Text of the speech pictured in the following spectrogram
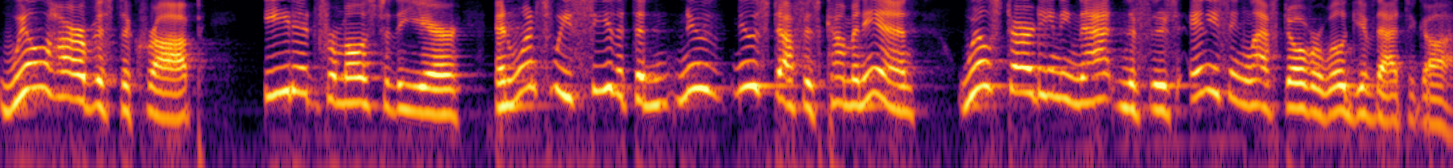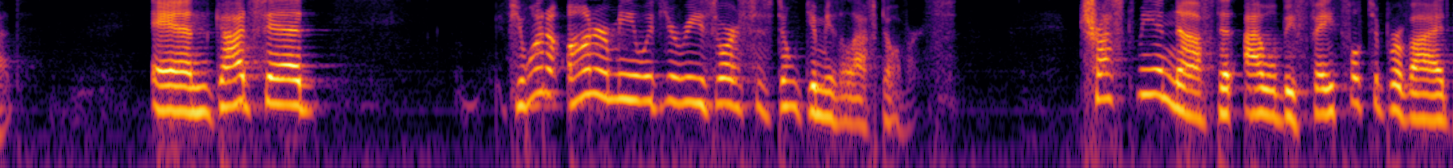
we'll harvest the crop, eat it for most of the year, and once we see that the new, new stuff is coming in, We'll start eating that, and if there's anything left over, we'll give that to God. And God said, if you want to honor me with your resources, don't give me the leftovers. Trust me enough that I will be faithful to provide,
